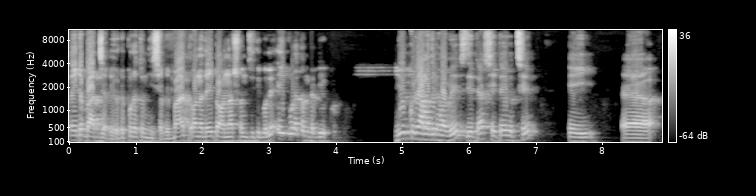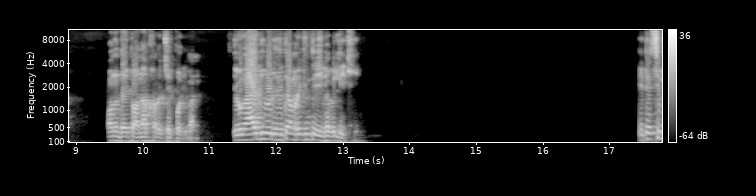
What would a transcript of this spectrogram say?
তাই এটা বাদ যাবে, ওটা পুরাতন হিসাবে, বাদ অনাদায় পাওনা সঞ্চিতি বলে এই পুরাতনটা বিয়োগ করব। বিয়োগ করে আমাদের হবে যেটা, সেটাই হচ্ছে এই অনাদায় পাওনা খরচের পরিমাণ। এবং আয় বিবরণীতে আমরা কিন্তু এইভাবে লিখি। এটা ছিল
